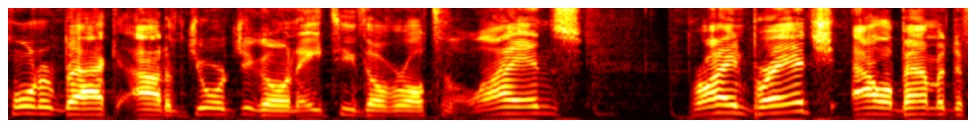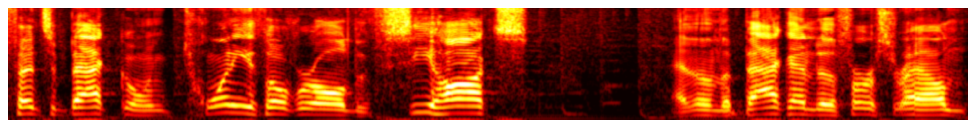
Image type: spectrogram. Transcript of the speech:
cornerback out of Georgia, going 18th overall to the Lions. Brian Branch, Alabama defensive back, going 20th overall to the Seahawks. And then the back end of the first round,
